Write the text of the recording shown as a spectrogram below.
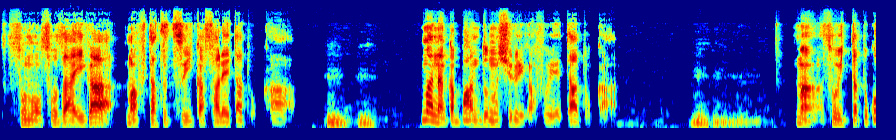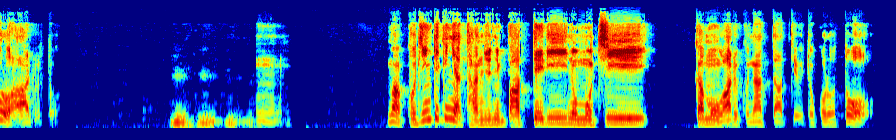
その素材が、まあ2つ追加されたとか、うんうんまあなんかバンドの種類が増えたとか、うんうんまあそういったところはあると。うんうんうん。まあ個人的には単純にバッテリーの持ちがもう悪くなったっていうところと、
